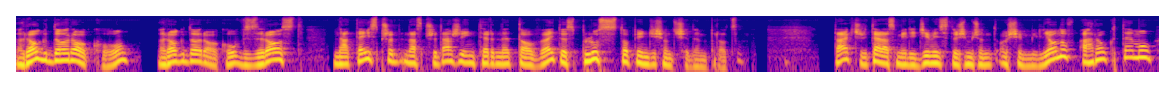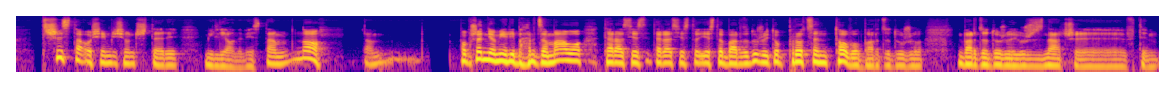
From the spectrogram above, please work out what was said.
Rok do roku, rok do roku wzrost na tej na sprzedaży internetowej to jest plus 157% tak? Czyli teraz mieli 988 milionów, a rok temu 384 miliony, więc tam, no, tam poprzednio mieli bardzo mało, teraz jest, teraz jest, to, jest to bardzo dużo i to procentowo bardzo dużo, bardzo dużo już znaczy w tym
